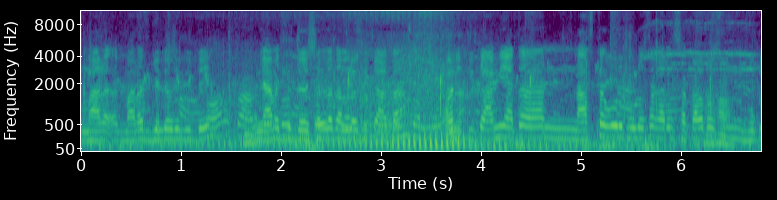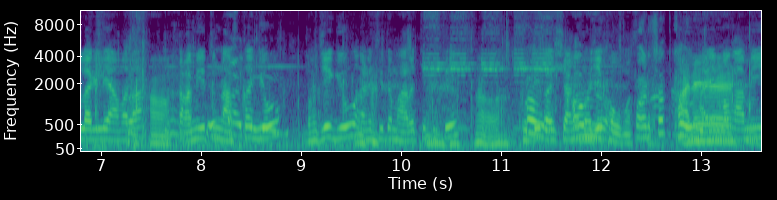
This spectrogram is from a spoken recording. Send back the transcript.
महाराज महाराज गेले होते तिथे. आणि आम्ही तिथे दर्शनला चाललो तिथे आता. आणि तिथे आम्ही आता नाश्ता करू थोडंसं कारण सकाळपासून भूक लागली आहे आम्हाला. हा. तर आम्ही इथून नाश्ता घेऊ भजे घेऊ आणि तिथे महाराजच्या तिथे हो. छोटी अशी आम्ही भजे खाऊ मस्त. आणि आणि मग आम्ही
